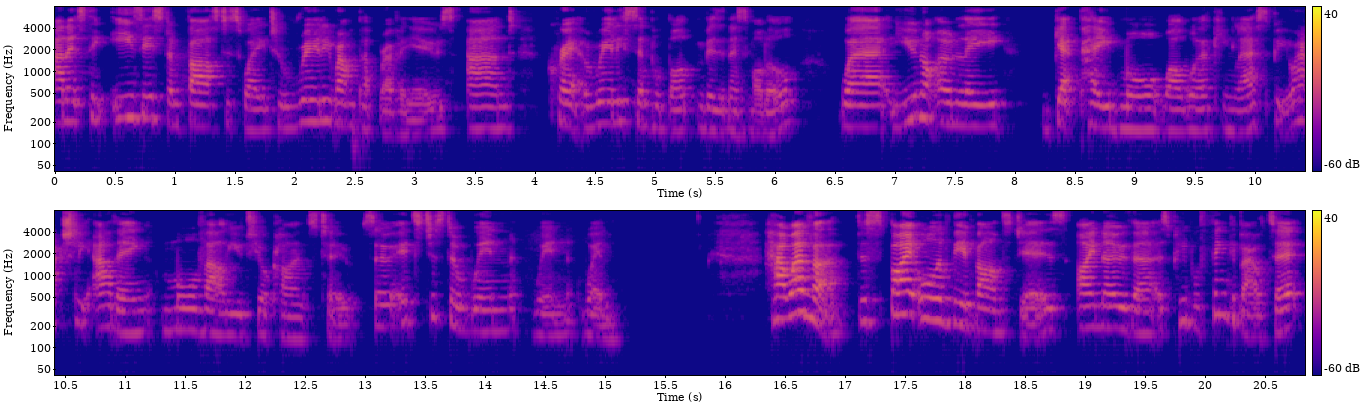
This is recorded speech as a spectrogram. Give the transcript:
and it's the easiest and fastest way to really ramp up revenues and create a really simple business model where you not only get paid more while working less, but you're actually adding more value to your clients too. So it's just a win, win, win. However, despite all of the advantages, I know that as people think about it,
